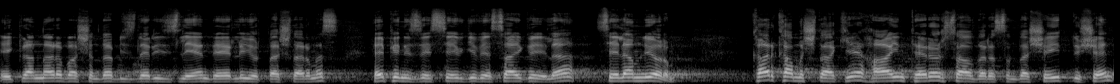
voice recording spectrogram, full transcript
ekranları başında bizleri izleyen değerli yurttaşlarımız, hepinizi sevgi ve saygıyla selamlıyorum. Karkamış'taki hain terör saldırısında şehit düşen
